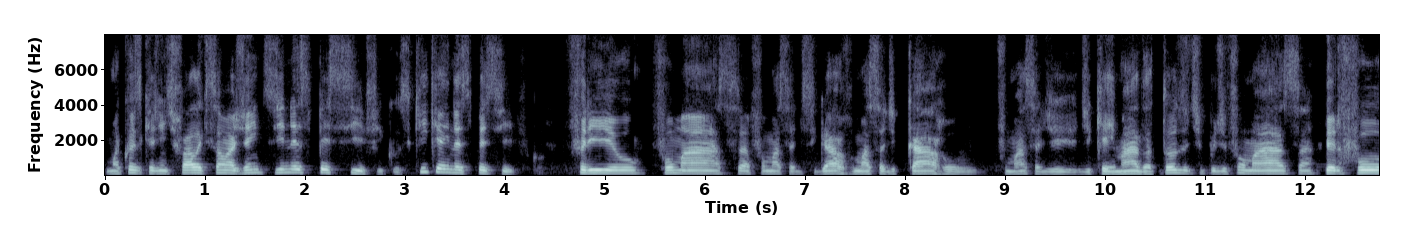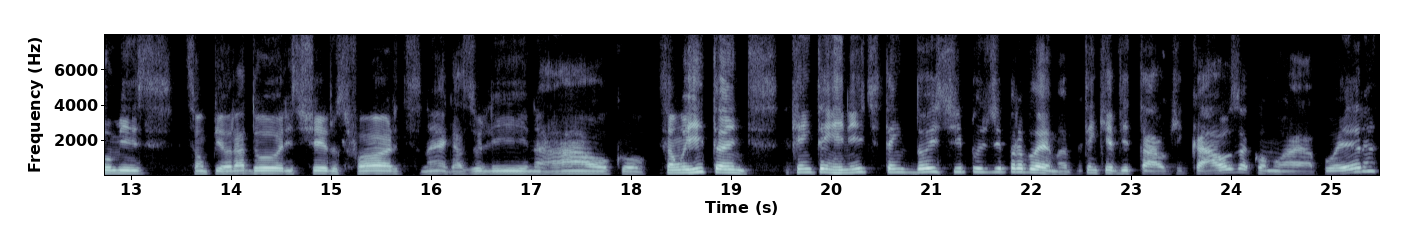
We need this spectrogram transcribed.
uma coisa que a gente fala que são agentes inespecíficos. O que, que é inespecífico? Frio, fumaça, fumaça de cigarro, fumaça de carro, fumaça de, de queimada, todo tipo de fumaça, perfumes, são pioradores, cheiros fortes, né? gasolina, álcool, são irritantes. Quem tem rinite tem dois tipos de problema. Tem que evitar o que causa, como a poeira,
